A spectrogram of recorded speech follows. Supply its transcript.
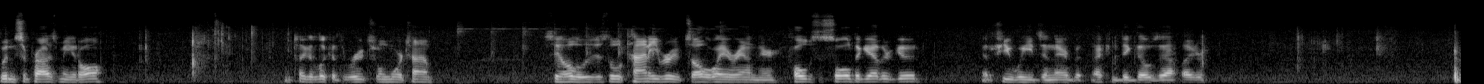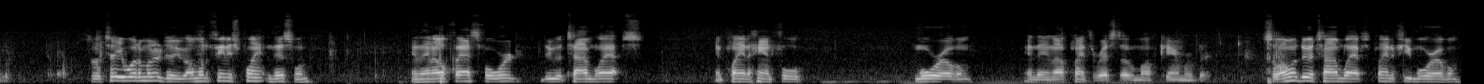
Wouldn't surprise me at all. We'll take a look at the roots one more time. See all those just little tiny roots all the way around there. Holds the soil together good. Got a few weeds in there, but I can dig those out later. So I'll tell you what I'm gonna do. I'm gonna finish planting this one and then I'll fast forward, do a time lapse and plant a handful more of them and then I'll plant the rest of them off camera. But So I'm gonna do a time lapse, plant a few more of them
